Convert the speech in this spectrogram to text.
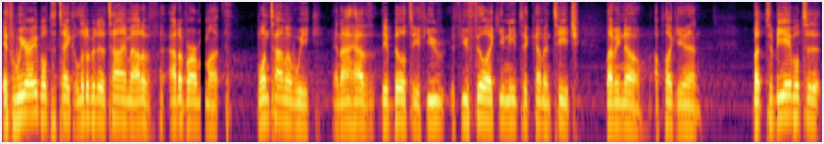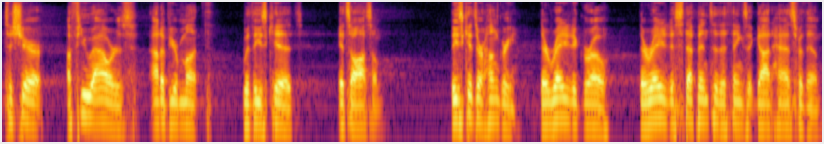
If we are able to take a little bit of time out of, out of our month, one time a week, and I have the ability, if you, if you feel like you need to come and teach, let me know. I'll plug you in. But to be able to, to share a few hours out of your month with these kids, it's awesome. These kids are hungry. They're ready to grow. They're ready to step into the things that God has for them.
